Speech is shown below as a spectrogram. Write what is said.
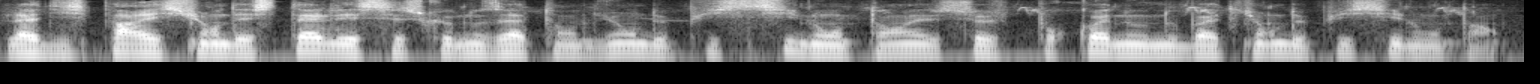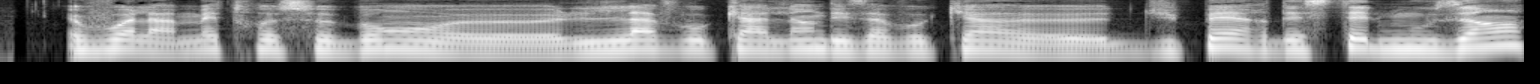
la disparition d'Estelle et c'est ce que nous attendions depuis si longtemps et c'est pourquoi nous nous battions depuis si longtemps. Voilà, Maître Seban, euh, l'avocat, l'un des avocats euh, du père d'Estelle Mouzin.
